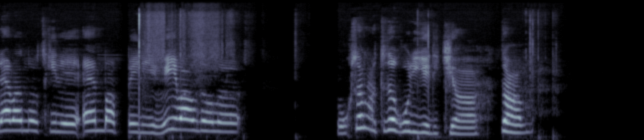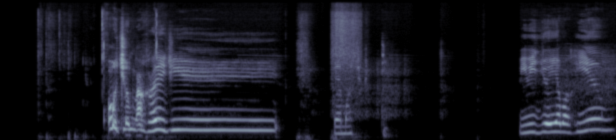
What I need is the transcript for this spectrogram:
Lewandowski'li, Mbappe'li, Rivaldo'lu. 90 artıda gol yedik ya. Sağ Açın lan kaleci. Ve maç bitti. Bir videoya bakayım.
